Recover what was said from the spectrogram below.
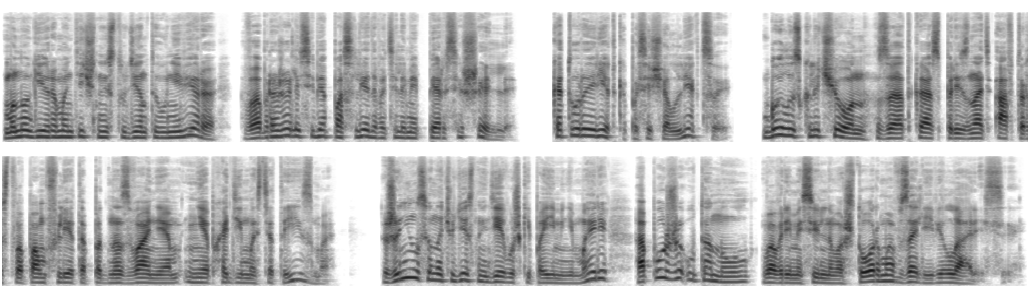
Многие романтичные студенты универа воображали себя последователями Перси Шелли, который редко посещал лекции, был исключен за отказ признать авторство памфлета под названием «Необходимость атеизма», женился на чудесной девушке по имени Мэри, а позже утонул во время сильного шторма в заливе Лариси.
